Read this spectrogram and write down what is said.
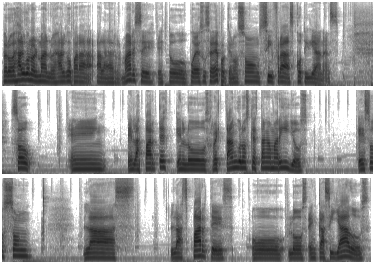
pero es algo normal, no es algo para alarmarse. Esto puede suceder porque no son cifras cotidianas. So, en, en las partes, en los rectángulos que están amarillos, esos son las, las partes o los encasillados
